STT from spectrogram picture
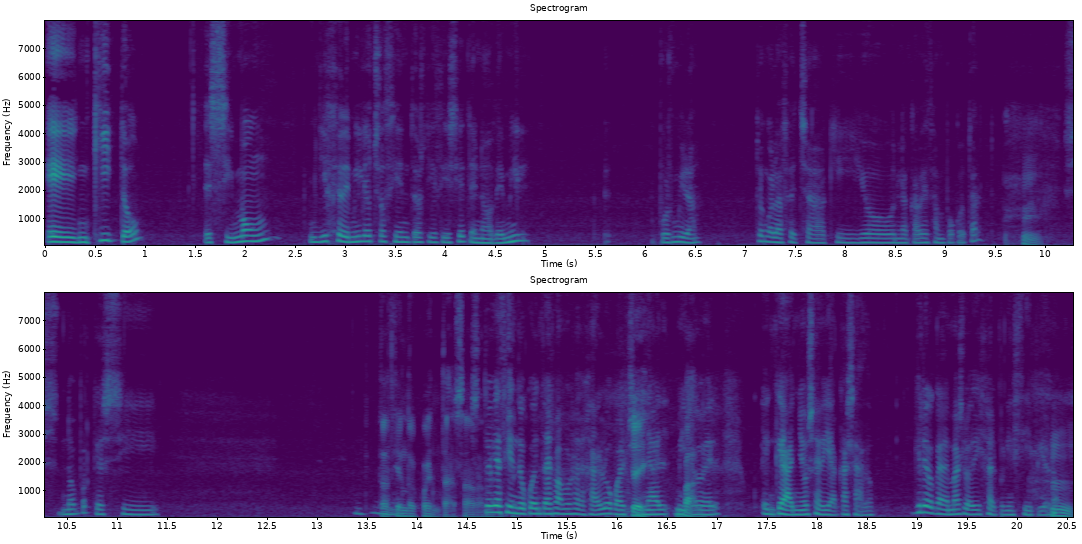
en Quito, Simón, dije de 1817, no, de mil... Pues mira, tengo la fecha aquí yo en la cabeza un poco tal. Hmm. No, porque si... Está haciendo cuentas ahora. Estoy haciendo cuentas, vamos a dejar luego al Sí, final, mira, vale. a ver en qué año se había casado. Creo que además lo dije al principio, ¿no? Hmm.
